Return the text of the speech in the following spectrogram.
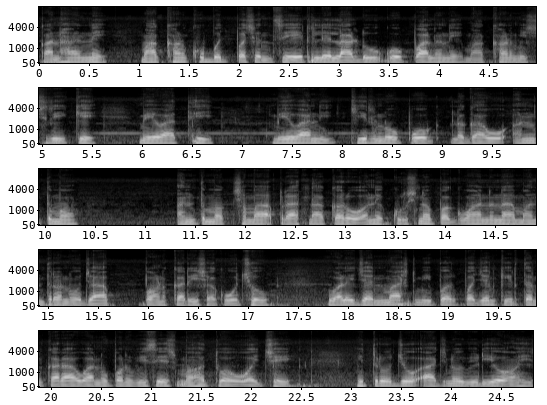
કાન્હાને માખણ ખૂબ જ પસંદ છે એટલે લાડુ ગોપાલને માખણ, મિશ્રી કે મેવાથી મેવાની ખીરનો ભોગ લગાવો. અંતમાં અંતમાં ક્ષમા પ્રાર્થના કરો અને કૃષ્ણ ભગવાનના મંત્રનો જાપ પણ કરી શકો છો. વળી જન્માષ્ટમી પર ભજન કીર્તન કરાવવાનું પણ વિશેષ મહત્ત્વ હોય છે. મિત્રો, જો આજનો વીડિયો અહીં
